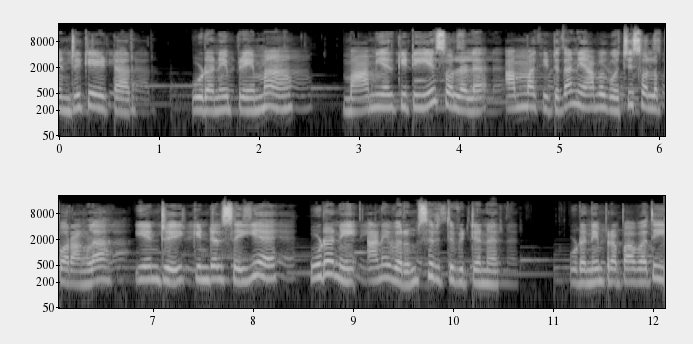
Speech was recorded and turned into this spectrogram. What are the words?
என்று கேட்டார். உடனே பிரேமா மாமியார் கிட்டேயே சொல்லல அம்மா கிட்ட தான் ஞாபகம் வச்சு சொல்ல போறாங்களா என்று கிண்டல் செய்ய உடனே அனைவரும் சிரித்து விட்டனர். உடனே பிரபாவதி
